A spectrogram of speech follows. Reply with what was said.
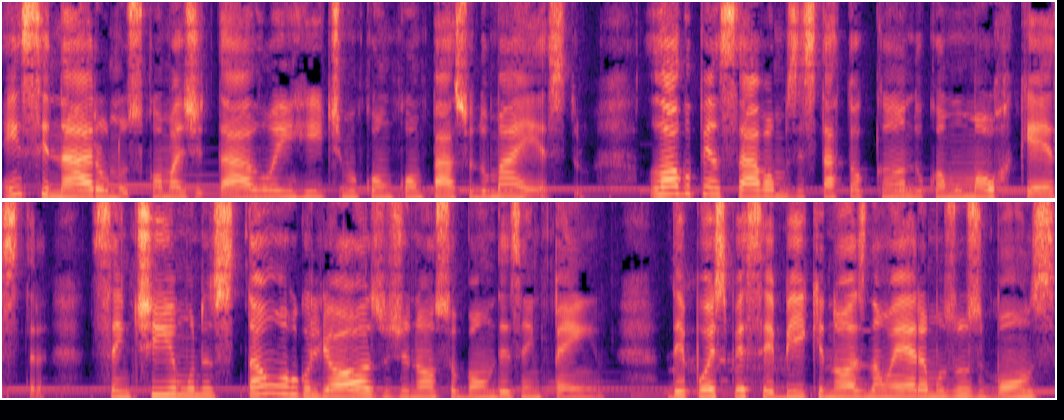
Ensinaram-nos como agitá-lo em ritmo com o compasso do maestro. Logo pensávamos estar tocando como uma orquestra. Sentíamos-nos tão orgulhosos de nosso bom desempenho. Depois percebi que nós não éramos os bons,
